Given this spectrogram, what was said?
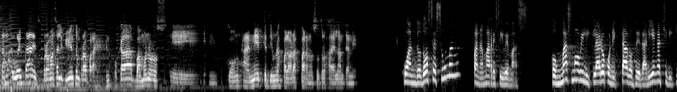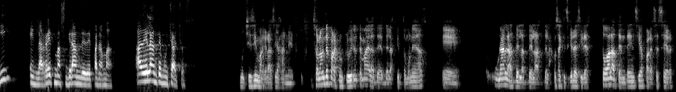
Estamos de vuelta en su programa Sal y Pimiento, un programa para gente enfocada. Vámonos eh, con Anet, que tiene unas palabras para nosotros. Adelante, Anet. Cuando dos se suman, Panamá recibe más. Con más móvil y claro conectados de Darien a Chiriquí en la red más grande de Panamá. Adelante, muchachos. Muchísimas gracias, Anet. Solamente para concluir el tema de, de, las criptomonedas, eh, una de las, de, las, de, las, de las cosas que quiero decir es toda la tendencia parece ser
